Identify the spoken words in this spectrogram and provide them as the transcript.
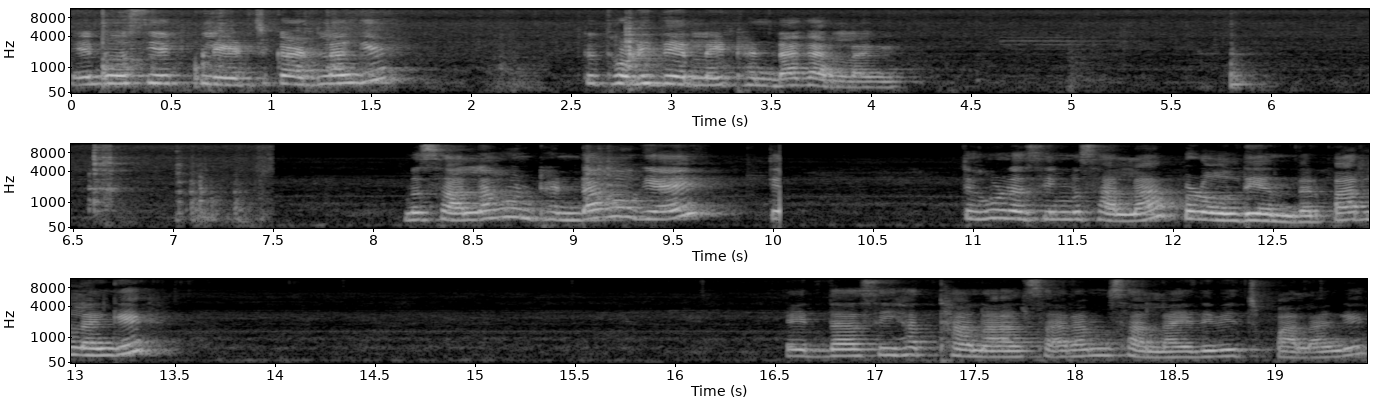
ਇਹਨੂੰ ਅਸੀਂ ਇੱਕ ਪਲੇਟ 'ਚ ਕੱਢ ਲਾਂਗੇ ਤੇ ਥੋੜੀ ਦੇਰ ਲਈ ਠੰਡਾ ਕਰ ਲਾਂਗੇ। ਮਸਾਲਾ ਹੁਣ ਠੰਡਾ ਹੋ ਗਿਆ ਏ ਤੇ ਹੁਣ ਅਸੀਂ ਮਸਾਲਾ ਪੜੋਲ ਦੇ ਅੰਦਰ ਭਰ ਲਾਂਗੇ। ਇਦਾਂ ਅਸੀਂ ਹੱਥਾਂ ਨਾਲ ਸਾਰਾ ਮਸਾਲਾ ਇਹਦੇ ਵਿੱਚ ਪਾ ਲਾਂਗੇ।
